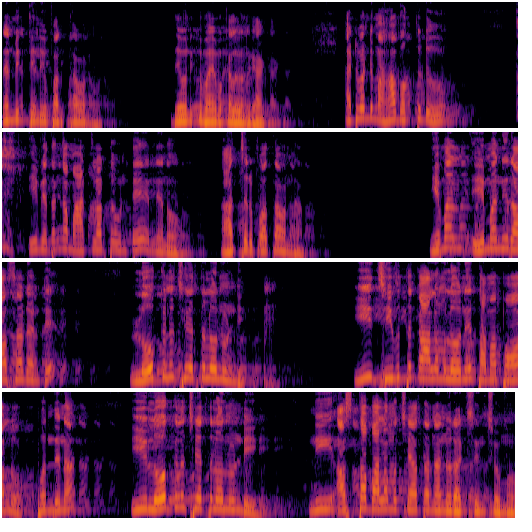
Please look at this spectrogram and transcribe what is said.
నేను మీకు తెలియపడతా ఉన్నా. దేవునికి మహిమ కలుగును కాక అటువంటి మహాభక్తుడు ఈ విధంగా మాట్లాడుతూ ఉంటే నేను ఆశ్చర్యపోతా ఉన్నాను ఏమని ఏమని రాశాడంటే లోకుల చేతిలో నుండి ఈ జీవిత కాలంలోనే తమ పాలు పొందిన ఈ లోకుల చేతిలో నుండి నీ అస్తబలము చేత నన్ను రక్షించుము.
